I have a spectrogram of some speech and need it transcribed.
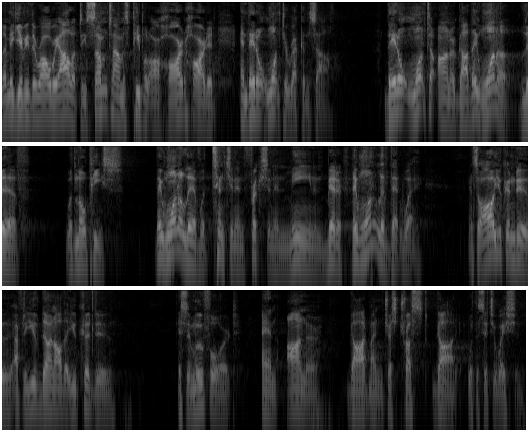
Let me give you the raw reality. Sometimes people are hard hearted and they don't want to reconcile. They don't want to honor God. They want to live with no peace. They want to live with tension and friction and mean and bitter. They want to live that way. And so, all you can do after you've done all that you could do is to move forward and honor God and just trust God with the situation.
